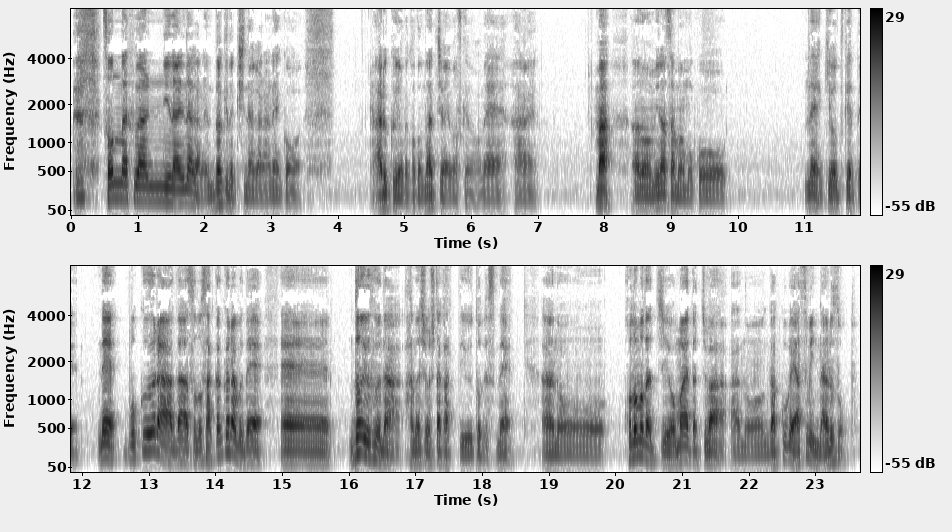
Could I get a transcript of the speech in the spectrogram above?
そんな不安になりながらねドキドキしながらねこう歩くようなことになっちゃいますけどもね。はい。まああの皆様もこうね気をつけて。で僕らがそのサッカークラブで、えーどういうふうな話をしたかっていうとですねあの子供たちお前たちはあの学校が休みになるぞと。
